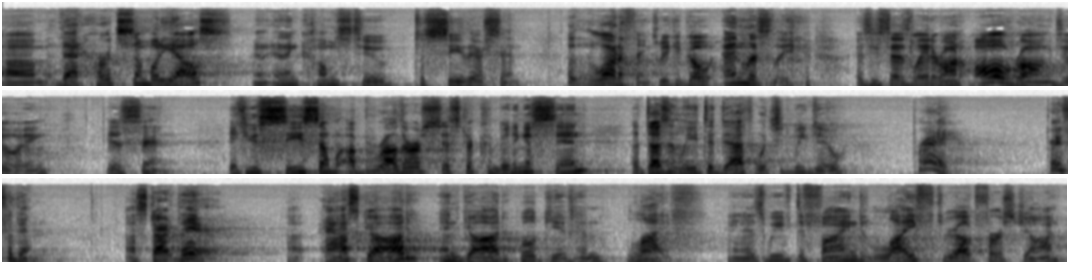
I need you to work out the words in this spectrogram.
um, that hurts somebody else and, and then comes to, to see their sin. A lot of things. We could go endlessly. As he says later on, all wrongdoing is sin. If you see some, a brother or sister committing a sin that doesn't lead to death, what should we do? Pray. Pray for them. Uh, start there. Uh, ask God, and God will give him life. And as we've defined life throughout 1 John,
